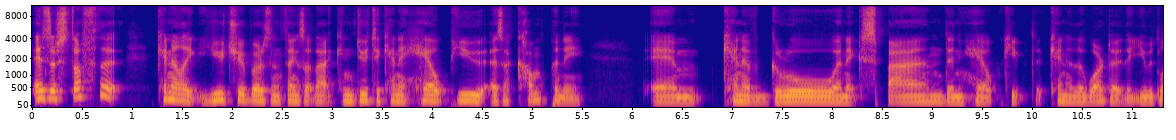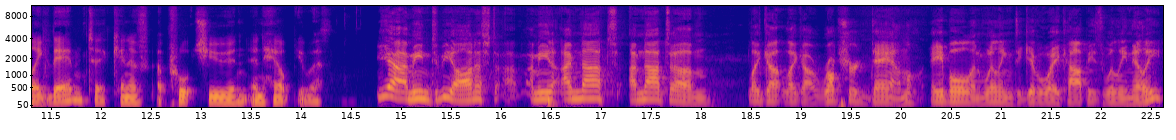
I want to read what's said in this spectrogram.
Is there stuff that kind of like youtubers and things like that can do to kind of help you as a company um kind of grow and expand and help keep the kind of the word out that you would like them to kind of approach you and, and help you with Yeah, I mean, to be honest, I mean, I'm not, I'm not um, like a like a ruptured dam, able and willing to give away copies willy nilly.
